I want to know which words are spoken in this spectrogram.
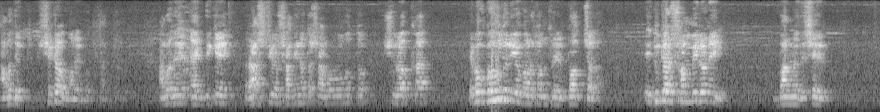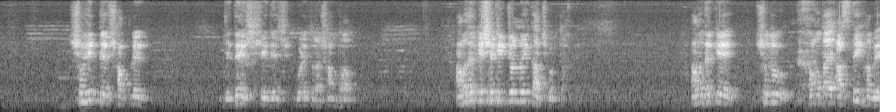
আমাদের সেটাও মনের মধ্যে থাকতে হবে। আমাদের একদিকে রাষ্ট্রীয় স্বাধীনতা, সার্বভৌমত্ব, সুরক্ষা এবং বহুদলীয় গণতন্ত্রের পথ চলা। এই দুটার সম্মিলনেই বাংলাদেশের শহীদদের স্বপ্নের যে দেশ, সেই দেশ গড়ে তোলা সম্ভব। আমাদেরকে সেটির জন্যই কাজ করতে হবে। আমাদেরকে শুধু ক্ষমতায় আসতেই হবে,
